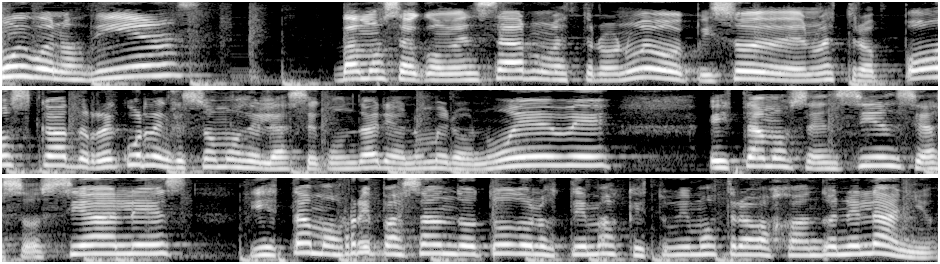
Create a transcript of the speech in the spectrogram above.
Muy buenos días. Vamos a comenzar nuestro nuevo episodio de nuestro podcast. Recuerden que somos de la secundaria número 9. Estamos en ciencias sociales y estamos repasando todos los temas que estuvimos trabajando en el año.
